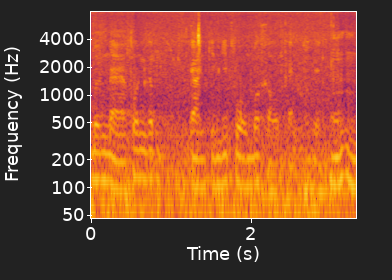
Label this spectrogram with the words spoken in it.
เบิ่งหนาคนกับการกินที่โฟมบ่เข้ากันเลยอืมอืม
